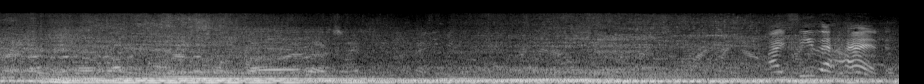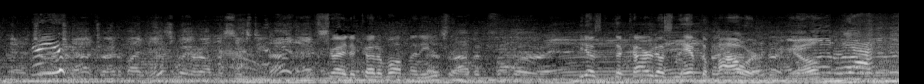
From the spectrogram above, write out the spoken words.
trying to knock down Robin Fuller in the 25X. I see the head. And trying to find his way around the 69X. Trying to cut him off on the That's inside. Robin Fuller. He doesn't- the car doesn't have the power, you know? Yeah. In the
